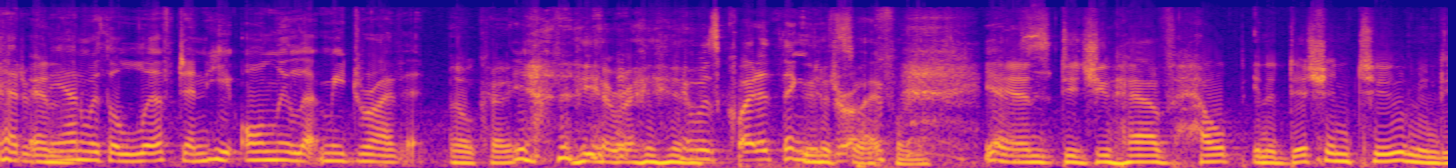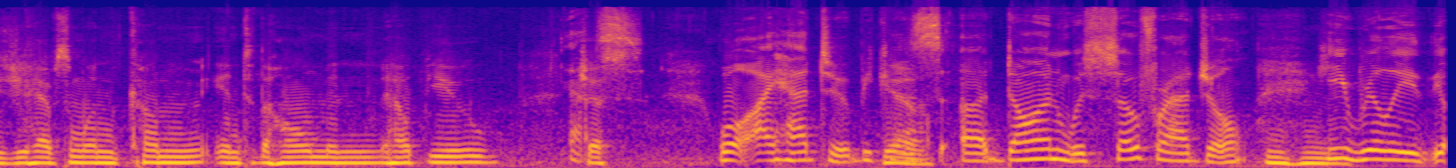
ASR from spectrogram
I had a and, van with a lift, and he only let me drive it. Okay. Yeah. yeah, right. It was quite a thing to It's so drive. funny. Yes. And did you have help in addition to? I mean, did you have someone come into the home and help you? Yes. Just Well, I had to because uh, Don was so fragile. Mhm. He really, the,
